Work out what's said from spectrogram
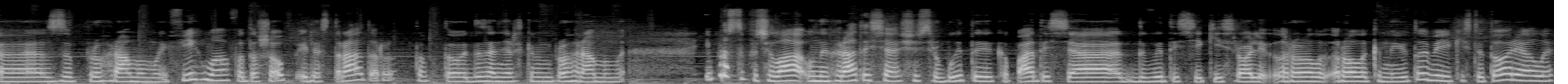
е, з програмами Figma, Photoshop, Illustrator, тобто дизайнерськими програмами. І просто почала у них гратися, щось робити, копатися, дивитися якісь ролі, ролики на Ютубі, якісь туторіали.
